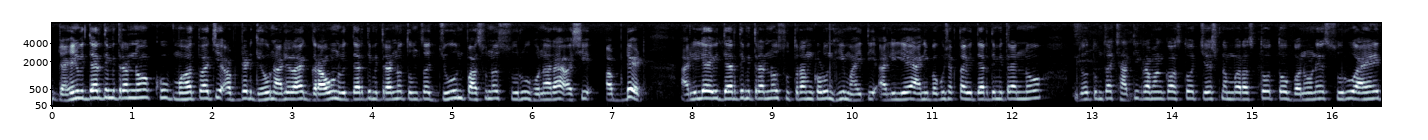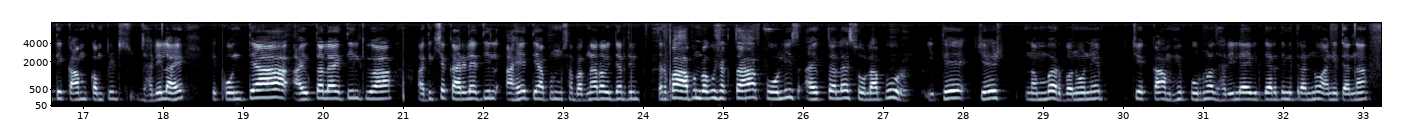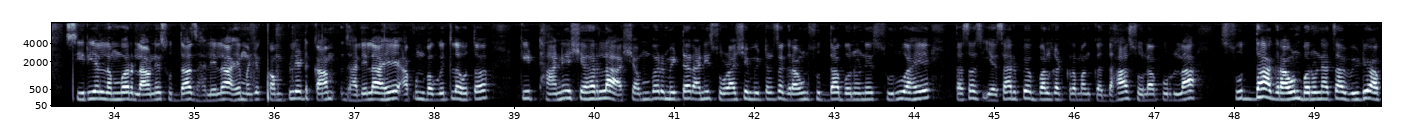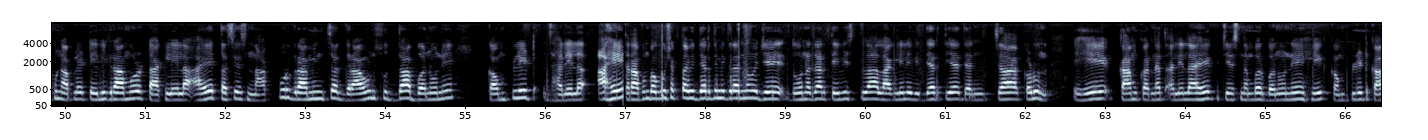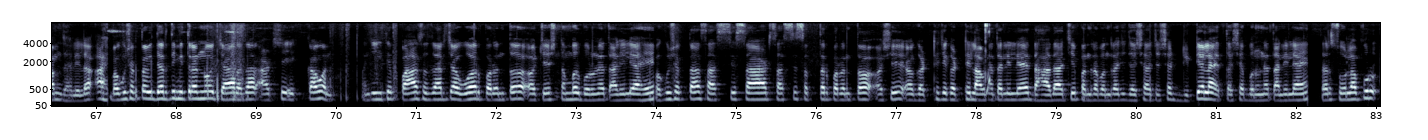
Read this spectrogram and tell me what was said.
जय हिंद विद्यार्थी मित्रांनो खूप महत्त्वाची अपडेट घेऊन आलेलो आहे. ग्राउंड विद्यार्थी मित्रांनो तुमचं जूनपासूनच सुरू होणार आहे अशी अपडेट आलेली आहे. विद्यार्थी मित्रांनो सूत्रांकडून ही माहिती आलेली आहे. आणि बघू शकता विद्यार्थी मित्रांनो जो तुमचा छाती क्रमांक असतो चेस्ट नंबर असतो तो बनवणे सुरू आहे आणि ते काम कंप्लीट झालेलं आहे. हे कोणत्या आयुक्तालयातील किंवा अधीक्षक कार्यालयातील आहे ते आपण बघणार आहोत विद्यार्थी तर पहा आपण बघू शकता पोलीस आयुक्तालय सोलापूर इथे चेस्ट नंबर बनवणे चे काम हे पूर्ण झालेले आहे विद्यार्थी मित्रांनो आणि त्यांना सिरियल नंबर लावणे सुद्धा झालेलं आहे. म्हणजे कंप्लीट काम झालेलं आहे. आपण बघितलं होतं की ठाणे शहरला शंभर मीटर आणि सोळाशे मीटरचं ग्राउंड सुद्धा बनवणे सुरू आहे. तसंच एस आर पी एफ बलगट क्रमांक दहा सोलापूरला सुद्धा ग्राउंड बनवण्याचा व्हिडिओ आपण आपल्या टेलिग्रामवर टाकलेला आहे. तसेच नागपूर ग्रामीणचं ग्राउंड सुद्धा बनवणे कंप्लीट झालेलं आहे. तर आपण बघू शकता विद्यार्थी मित्रांनो जे दोन हजार तेवीसला लागलेले विद्यार्थी आहे त्यांच्याकडून हे काम करण्यात आलेलं आहे. चेस नंबर बनवणे हे कंप्लीट काम झालेलं आहे. बघू शकता विद्यार्थी मित्रांनो चार हजार आठशे एक्कावन्न म्हणजे इथे पाच हजारच्या वर पर्यंत चेस नंबर बनवण्यात आलेले आहे. बघू शकता सातशे साठ सातशे सत्तर पर्यंत असे गठ्ठेचे गठ्ठे लावण्यात आलेले आहे. दहा दहाचे पंधरा पंधराचे जशा जशा डिटेल आहेत तशा बनवण्यात आलेले आहे तर सोलापूर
